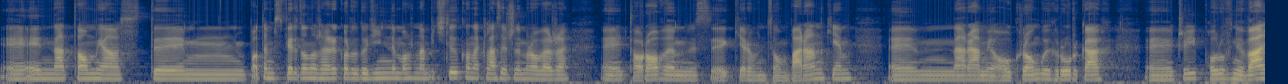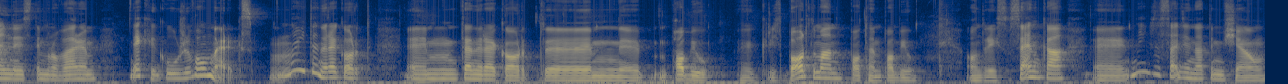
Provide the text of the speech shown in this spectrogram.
E, natomiast potem stwierdzono, że rekord godzinny można bić tylko na klasycznym rowerze e, torowym z kierownicą barankiem na ramię o okrągłych rurkach, czyli porównywalny z tym rowerem, jakiego używał Merckx. No i ten rekord, ten rekord pobił Chris Boardman, potem pobił Andrzej Sosenka. E, no i w zasadzie na tym się,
